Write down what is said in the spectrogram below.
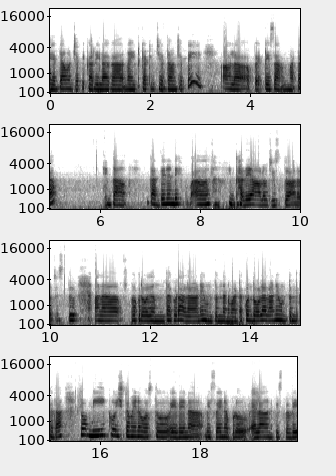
చేద్దామని చెప్పి కర్రీలాగా నైట్కి అట్లా చేద్దామని చెప్పి అలా పెట్టేశాను అనమాట ఇంకా అంతేనండి ఇంకా అదే ఆలోచిస్తూ ఆలోచిస్తూ అలా ఒక రోజంతా కూడా అలానే ఉంటుందన్నమాట. కొన్ని రోజులు అలానే ఉంటుంది కదా. సో మీకు ఇష్టమైన వస్తువు ఏదైనా మిస్ అయినప్పుడు ఎలా అనిపిస్తుంది?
